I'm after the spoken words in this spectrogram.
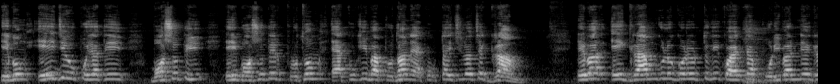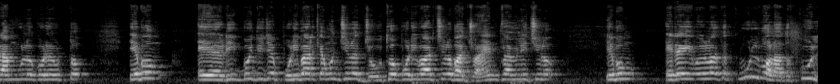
এবং এই যে উপজাতি বসতি, এই বসতির প্রথম এককই বা প্রধান এককটাই ছিল হচ্ছে গ্রাম। এবার এই গ্রামগুলো গড়ে উঠতো কি? কয়েকটা পরিবার নিয়ে গ্রামগুলো গড়ে উঠতো। এবং ঋগ্বৈদি যে পরিবার কেমন ছিল, যৌথ পরিবার ছিল বা জয়েন্ট ফ্যামিলি ছিল, এবং এটাকে বলা হতো কুল বলা হতো, কুল।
